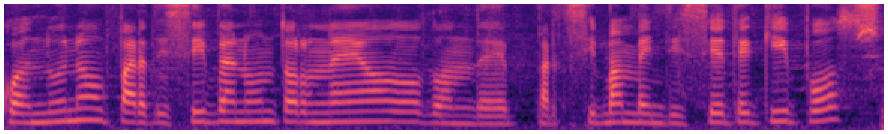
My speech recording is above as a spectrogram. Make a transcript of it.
Cuando uno participa en un torneo donde participan 27 equipos,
